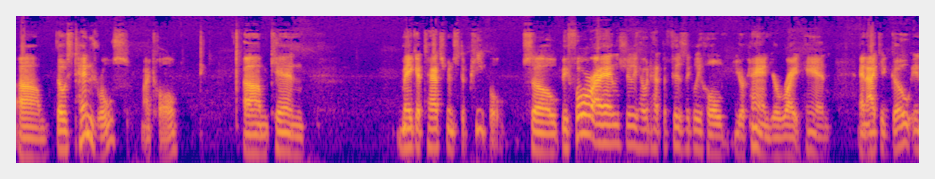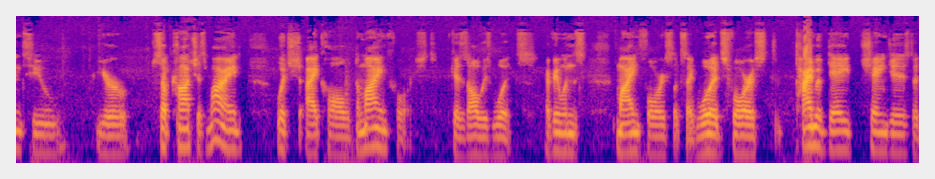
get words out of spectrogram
Um, those tendrils, I call, um, can make attachments to people. So before I actually would have to physically hold your hand, your right hand, and I could go into your subconscious mind, which I call the mind forest because it's always woods. Everyone's mind forest looks like woods forest. Time of day changes, the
